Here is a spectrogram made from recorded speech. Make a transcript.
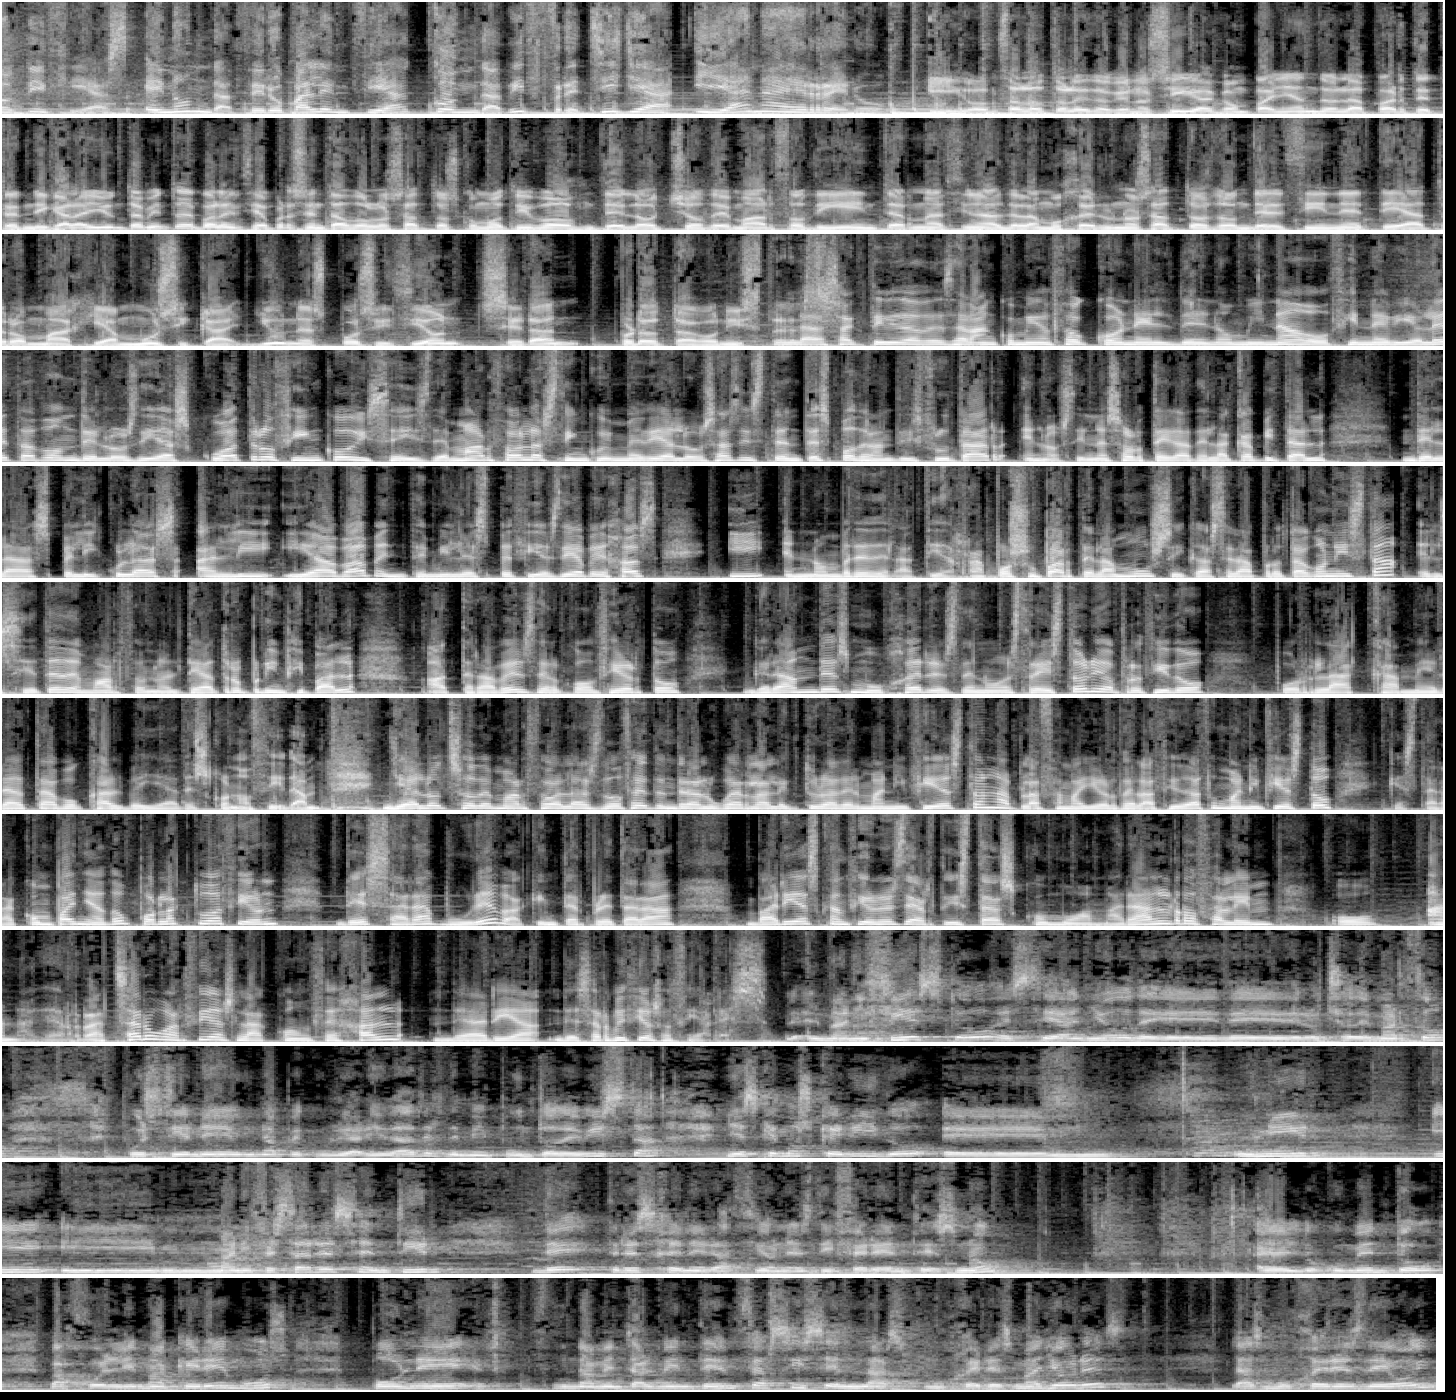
Noticias en Onda Cero Palencia con David Frechilla y Ana Herrero. Y Gonzalo Toledo que nos sigue acompañando en la parte técnica. El Ayuntamiento de Palencia ha presentado los actos con motivo del 8 de marzo, Día Internacional de la Mujer, unos actos donde el cine, teatro, magia, música y una exposición serán protagonistas. Las actividades darán comienzo con el denominado Cine Violeta, donde los días 4, 5 y 6 de marzo a las 5 y media los asistentes podrán disfrutar en los cines Ortega de la capital de las películas Ali y Ava, 20.000 especies de abejas y En nombre de la tierra. Por su parte, la música será protagonista el 7 de marzo en el Teatro Principal a través del concierto Grandes Mujeres de nuestra historia ofrecido por la Camerata Vocal Bella Desconocida. Ya el 8 de marzo a las 12 tendrá lugar la lectura del manifiesto en la Plaza Mayor de la ciudad, un manifiesto que estará acompañado por la actuación de Sara Bureva, que interpretará varias canciones de artistas como Amaral Rosalén o Ana Guerra. Charo García es la concejal de área de servicios sociales. El manifiesto este año del 8 de marzo pues tiene una peculiaridad desde mi punto de vista y es que hemos querido eh, unir y, manifestar el sentir de tres generaciones diferentes, ¿no? El documento bajo el lema Queremos pone fundamentalmente énfasis en las mujeres mayores, las mujeres de hoy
